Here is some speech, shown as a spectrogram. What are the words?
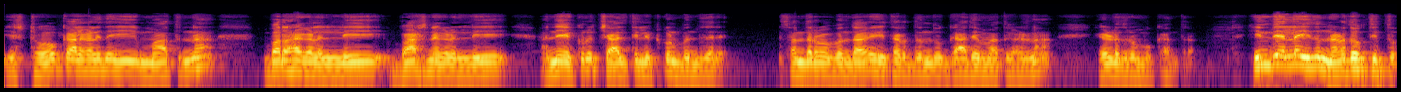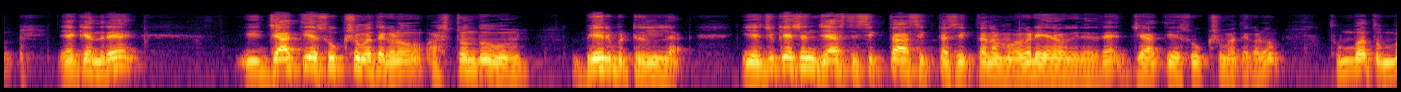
ಎಷ್ಟೋ ಕಾಲಗಳಿಂದ ಈ ಮಾತನ್ನ ಬರಹಗಳಲ್ಲಿ, ಭಾಷಣಗಳಲ್ಲಿ ಅನೇಕರು ಚಾಲ್ತಿಲಿ ಇಟ್ಕೊಂಡು ಬಂದಿದ್ದಾರೆ. ಸಂದರ್ಭ ಬಂದಾಗ ಈ ಥರದ್ದೊಂದು ಗಾದೆ ಮಾತುಗಳನ್ನ ಹೇಳೋದ್ರ ಮುಖಾಂತರ. ಹಿಂದೆಲ್ಲ ಇದು ನಡೆದೋಗ್ತಿತ್ತು. ಯಾಕೆಂದರೆ ಈ ಜಾತಿಯ ಸೂಕ್ಷ್ಮತೆಗಳು ಅಷ್ಟೊಂದು ಬೇರು ಬಿಟ್ಟಿರಲಿಲ್ಲ ಈ ಎಜುಕೇಷನ್ ಜಾಸ್ತಿ ಸಿಗ್ತಾ ಸಿಗ್ತಾ ಸಿಗ್ತಾ ನಮ್ಮ ಒಳಗಡೆ ಏನಾಗಿದೆ ಅಂದರೆ ಜಾತಿಯ ಸೂಕ್ಷ್ಮತೆಗಳು ತುಂಬ ತುಂಬ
